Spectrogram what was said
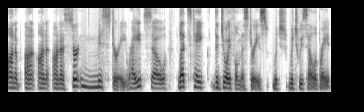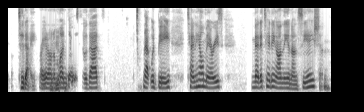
on a on on, on a certain mystery right so let's take the joyful mysteries which which we celebrate today right on Mhm. a monday so that that would be 10 hail marys meditating on the annunciation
